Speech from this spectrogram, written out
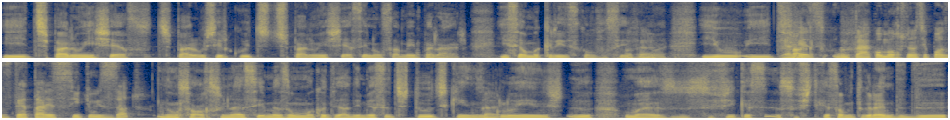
e disparam em excesso. Disparam, os circuitos disparam em excesso e não sabem parar. Isso é uma crise convulsiva, okay. não é? E, o, e, de e facto, às vezes um TAC ou uma ressonância pode detectar esse sítio exato? Não só a ressonância, mas uma quantidade imensa de estudos que incluem okay. uma sofisticação muito grande de,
